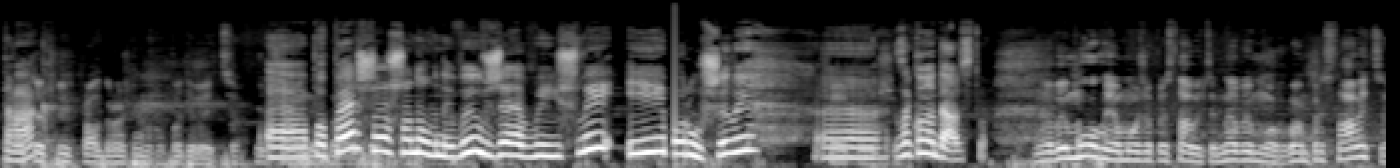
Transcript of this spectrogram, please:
Так. Тут прав дорожнього подивитися. Е, По-перше, шановний, ви вже вийшли і порушили е, законодавство. на вимогу я можу представитися. На вимогу. Вам представиться?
